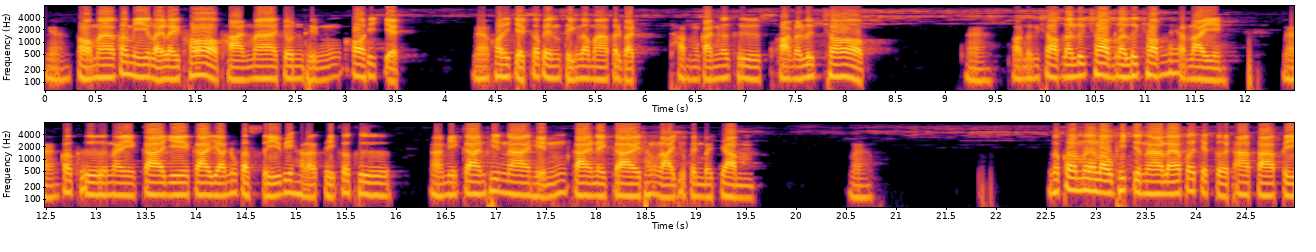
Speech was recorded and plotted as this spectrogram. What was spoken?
เนี่ยต่อมาก็มีหลาย ๆ ข้อผ่านมาจนถึงข้อที่เจ็ดนะข้อที่เจ็ดก็เป็นสิ่งเรามาปฏิบัติทำกันก็คือความระลึกชอบนะความระลึกชอบระลึกชอบระลึกชอบในอะไรนะก็คือในกายเยกายานุปัสสีวิหารติก็คือ มีการพิจารณาเห็นกายในกายทั้งหลายอยู่เป็นประจำนะแล้วก็เมื่อเราพิจารณาแล้วก็จะเกิดอาตาปี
